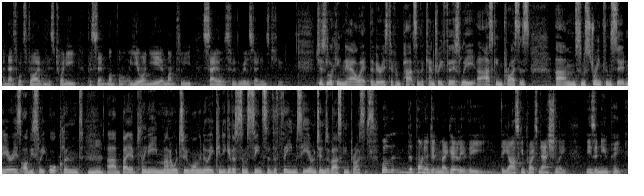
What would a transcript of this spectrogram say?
and that's what's driving this 20% month year on year monthly sales through the Real Estate Institute. Just looking now at the various different parts of the country, firstly, uh, asking prices, um, some strength in certain areas, obviously Auckland, mm-hmm. uh, Bay of Plenty, Manawatu, Wanganui. Can you give us some sense of the themes here in terms of asking prices? Well, the, the point I didn't make earlier, the, the asking price nationally is a new peak.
